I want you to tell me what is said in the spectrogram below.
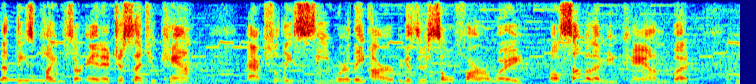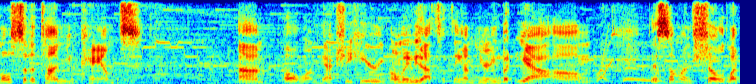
that these pipes are in. It just that you can't actually see where they are because they're so far away. Well, some of them you can, but most of the time you can't. Um, oh, I'm actually hearing... Oh, maybe that's the thing I'm hearing. But yeah, um, someone showed, like,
